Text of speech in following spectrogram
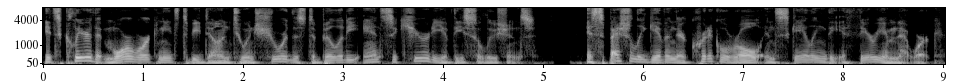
It's clear that more work needs to be done to ensure the stability and security of these solutions, especially given their critical role in scaling the Ethereum network.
